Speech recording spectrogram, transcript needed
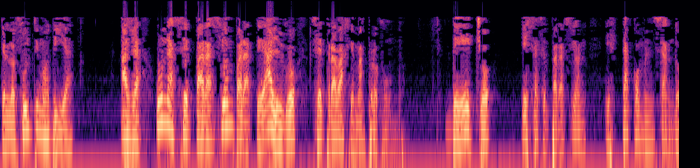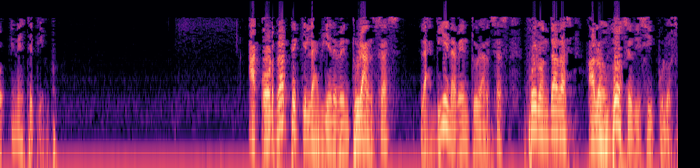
que en los últimos días haya una separación para que algo se trabaje más profundo. De hecho, esa separación está comenzando en este tiempo. Acordate que las bienaventuranzas, las bienaventuranzas, fueron dadas a los doce discípulos,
